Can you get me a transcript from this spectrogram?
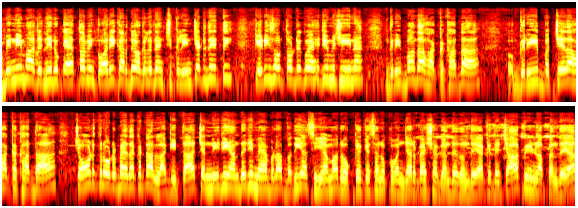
ਬਿੰਨੀ ਮਹਾਜਨ ਜੀ ਨੂੰ ਕਹਿਤਾ ਵੀ ਇਨਕੁਆਰੀ ਕਰ ਦਿਓ, ਅਗਲੇ ਦਿਨ ਚ ਕਲੀਨ ਚਿੱਟ ਦੇ ਦਿੱਤੀ। ਕਿਹੜੀ ਸਭ ਤੁਹਾਡੇ ਕੋਲ ਇਹੋ ਜੀ ਮਸ਼ੀਨ ਹੈ? ਗਰੀਬਾਂ ਦਾ ਹੱਕ ਖਾਦਾ ਗਰੀਬ ਬੱਚੇ ਦਾ ਹੱਕ ਖਾਦਾ 64 ਕਰੋੜ ਰੁਪਏ ਦਾ ਘਟਾਲਾ ਕੀਤਾ। ਚੰਨੀ ਜੀ ਆਂਦੇ ਜੀ, ਮੈਂ ਬੜਾ ਵਧੀਆ ਸੀਐਮ ਆ, ਰੋਕ ਕੇ ਕਿਸੇ ਨੂੰ 51 ਰੁਪਏ ਸ਼ਗਨ ਦੇ ਦਿੰਦੇ ਆ, ਕਿਤੇ ਚਾਹ ਪੀਣ ਲੱਗ ਪੈਂਦੇ ਆ।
